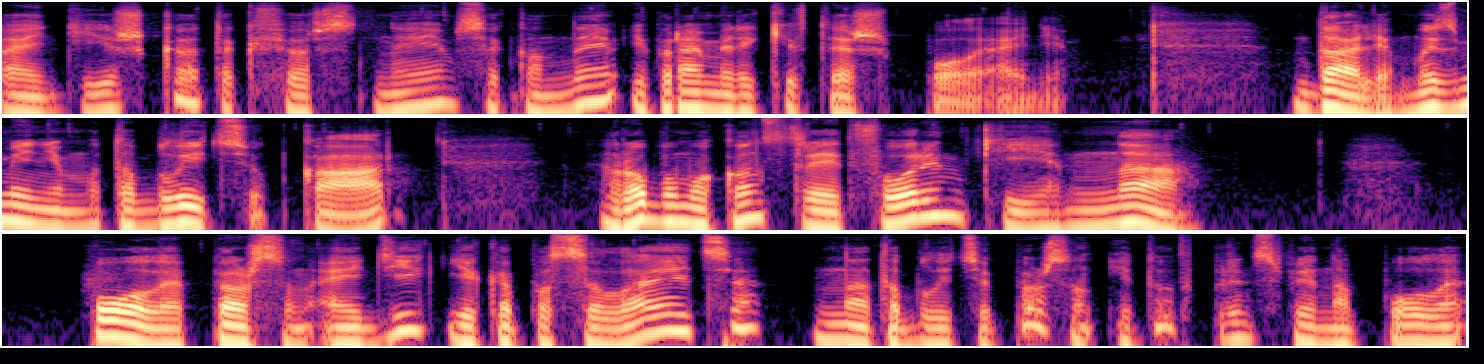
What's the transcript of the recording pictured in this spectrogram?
ID, так first name, second name і primary key теж поле ID. Далі ми змінюємо таблицю car, робимо constraint foreign key на поле person ID, яке посилається на таблицю person, і тут, в принципі, на поле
